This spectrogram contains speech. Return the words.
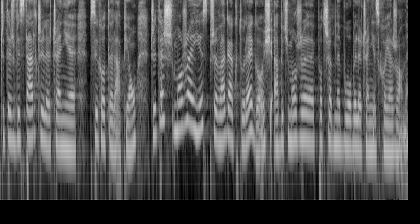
czy też wystarczy leczenie psychoterapią, czy też może jest przewaga któregoś, a być może potrzebne byłoby leczenie skojarzone.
